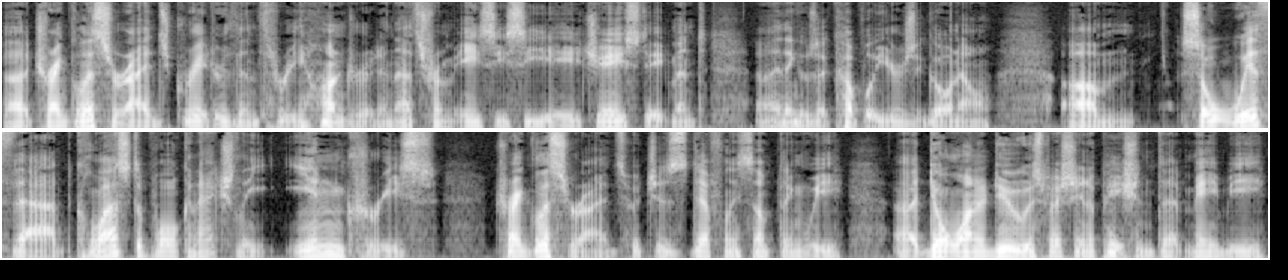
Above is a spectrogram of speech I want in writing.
uh, triglycerides greater than 300, and that's from ACC AHA statement. I think it was a couple years ago now. Um, so with that, Colestipol can actually increase triglycerides, which is definitely something we uh, don't want to do, especially in a patient that may be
